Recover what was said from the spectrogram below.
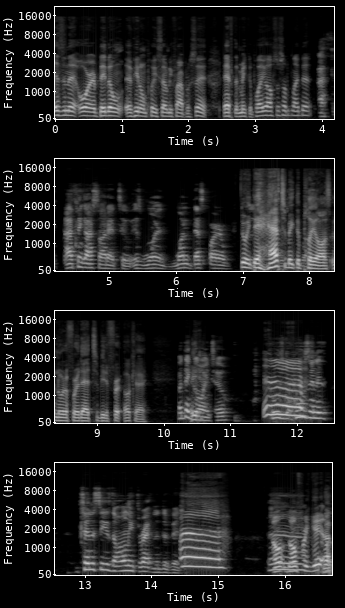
isn't it? Or if they don't, if he don't play seventy five percent, they have to make the playoffs or something like that. I th- I think I saw that too. It's one one that's part of. Wait, the- they have to make the playoffs in order for that to be the first. Okay. but they're Yeah. going to. Who's, who's in it? Tennessee is the only threat in the division. eh. Don't don't Uh, forget, I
